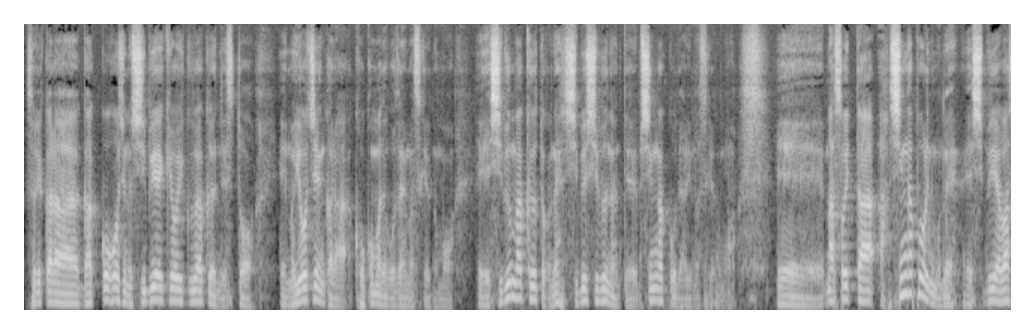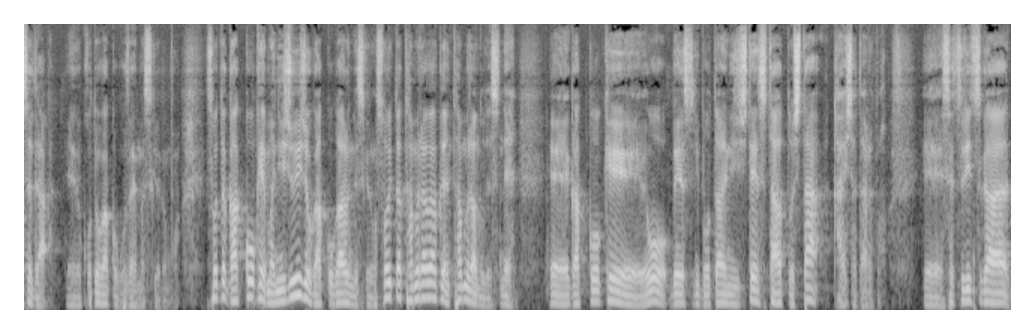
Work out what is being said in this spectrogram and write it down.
それから学校法人の渋谷教育学園ですと、えーまあ、幼稚園から高校までございますけれども、えー渋幕とかね、渋々なんて進学校でありますけれども、えーまあそういった、あ、シンガポールにもね、渋谷早稲田、えー高等学校ございますけれども、そういった学校経営、まあ20以上学校があるんですけども、そういった田村学園、田村のですね、えー学校経営をベースに母体にしてスタートした会社であると。えー設立が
